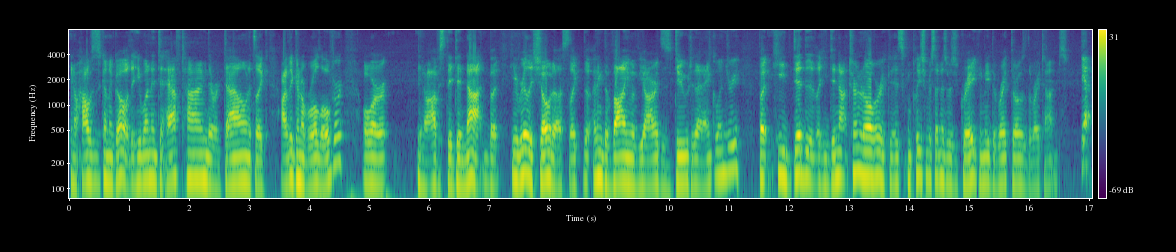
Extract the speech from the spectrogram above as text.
you know, how is this going to go? That he went into halftime, they were down. It's like, are they going to roll over? Or, you know, obviously they did not, but he really showed us, like, the, I think the volume of yards is due to that ankle injury. But he did, the, like, he did not turn it over. His completion percentage was great. He made the right throws at the right times. Yeah.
